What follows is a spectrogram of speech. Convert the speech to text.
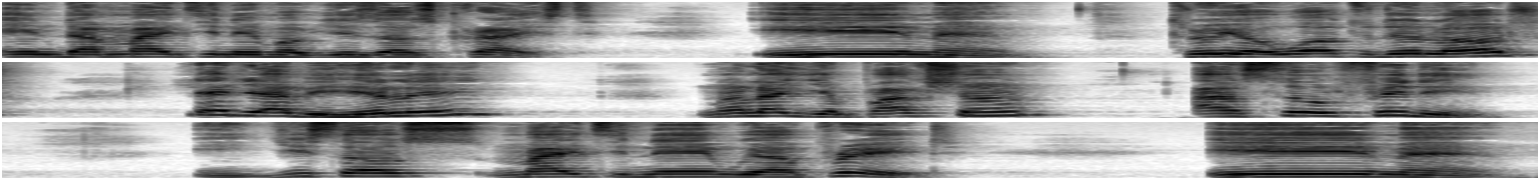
in the mighty name of Jesus Christ. Amen. Through your word today, Lord, let there be healing, knowledge impaction, and soul feeding. In Jesus' mighty name we have prayed. Amen.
